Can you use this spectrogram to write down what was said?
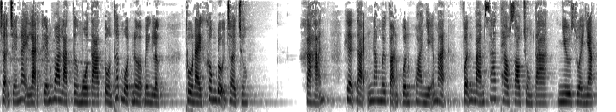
Trận chế này lại khiến Hoa Lạt từ mô ta tổn thất một nửa binh lực. Thù này không đội trời chung. Khả hãn, hiện tại 50 vạn quân khoa nhễ mạn vẫn bám sát theo sau chúng ta như ruồi nhặng,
